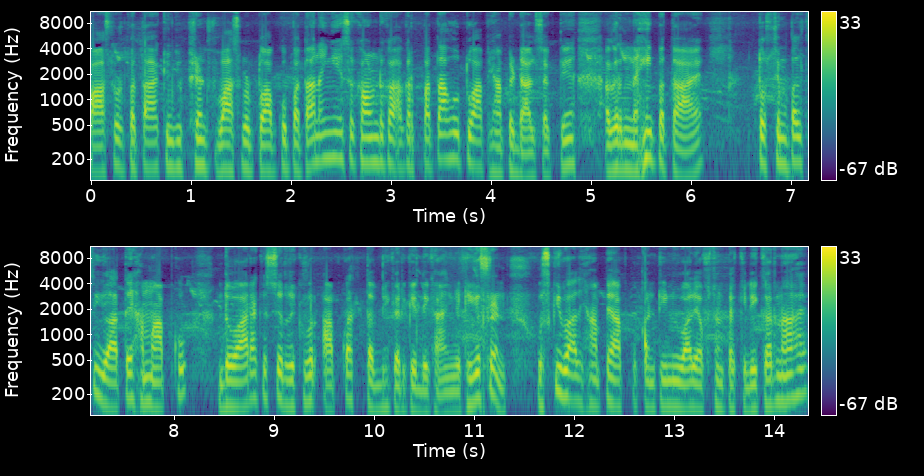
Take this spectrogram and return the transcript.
पासवर्ड पता है, क्योंकि फ्रेंड पासवर्ड तो आपको पता नहीं है इस अकाउंट का, अगर पता हो तो आप यहाँ पर डाल सकते हैं। अगर नहीं पता है तो सिंपल सी बात है, हम आपको दोबारा किससे रिकवर आपका तब भी करके दिखाएँगे, ठीक है फ्रेंड उसके बाद यहाँ पे आपको कंटिन्यू वाले ऑप्शन पर क्लिक करना है।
